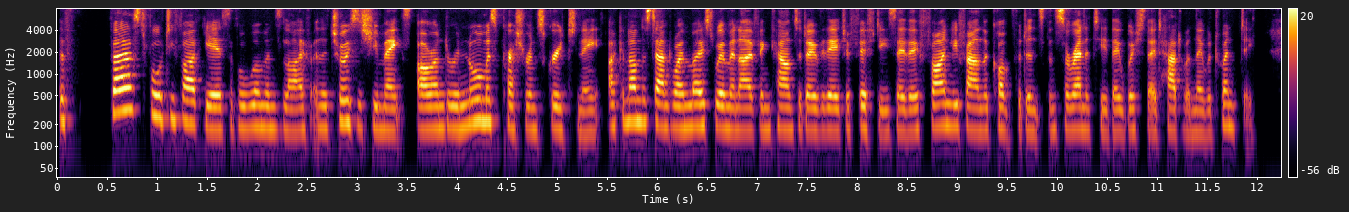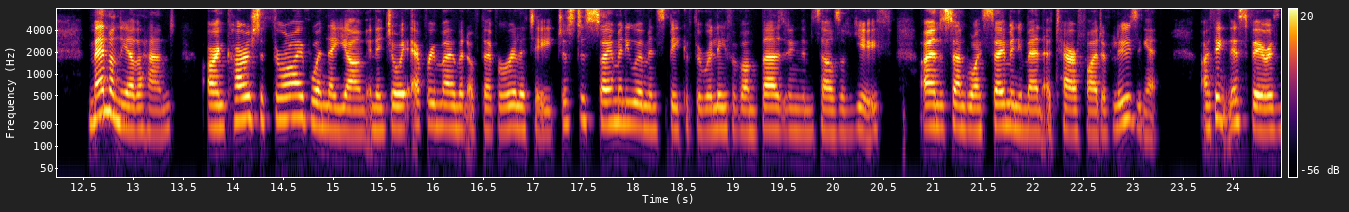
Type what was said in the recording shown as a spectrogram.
the first 45 years of a woman's life and the choices she makes are under enormous pressure and scrutiny. I can understand why most women I've encountered over the age of 50 say they finally found the confidence and serenity they wish they'd had when they were 20. Men, on the other hand, are encouraged to thrive when they're young and enjoy every moment of their virility, just as so many women speak of the relief of unburdening themselves of youth. I understand why so many men are terrified of losing it. I think this fear is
